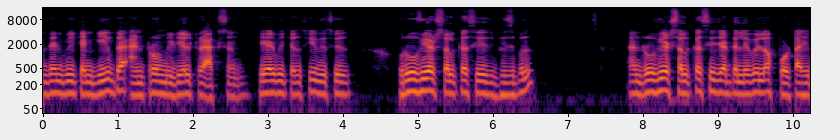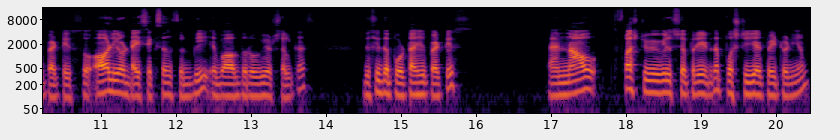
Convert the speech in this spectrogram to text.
and then we can give the anteromedial traction. Here we can see this is Rouviere sulcus is visible and Rouviere sulcus is at the level of porta hepatis. So, all your dissection should be above the Rouviere sulcus. This is the porta hepatis and now first we will separate the posterior peritoneum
